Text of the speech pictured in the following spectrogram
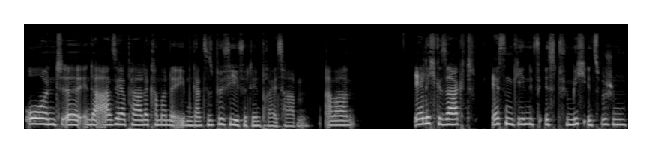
Und äh, in der Asia-Perle kann man da eben ein ganzes Buffet für den Preis haben. Aber ehrlich gesagt, Essen gehen ist für mich inzwischen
